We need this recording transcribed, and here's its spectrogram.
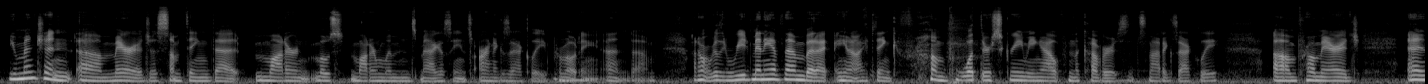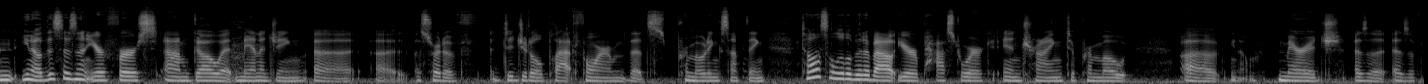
You mentioned um, marriage as something that modern most modern women's magazines aren't exactly promoting, mm-hmm. and um, I don't really read many of them, but I, you know I think from what they're screaming out from the covers, it's not exactly um, pro marriage. And you know, this isn't your first um, go at managing uh, a, a, sort of digital platform that's promoting something. Tell us a little bit about your past work in trying to promote, uh, you know, marriage as a as a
